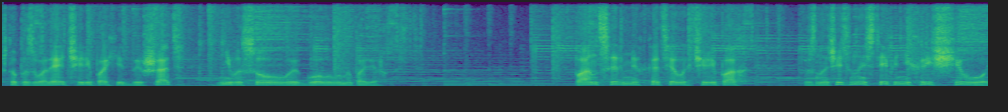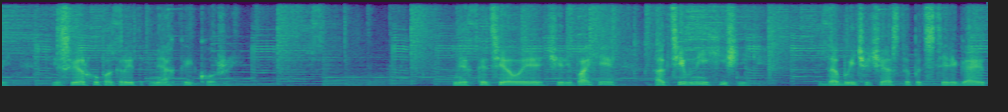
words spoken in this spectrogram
что позволяет черепахе дышать, не высовывая голову на поверхность. Панцирь мягкотелых черепах в значительной степени хрящевой и сверху покрыт мягкой кожей. Мягкотелые черепахи – активные хищники. Добычу часто подстерегают,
